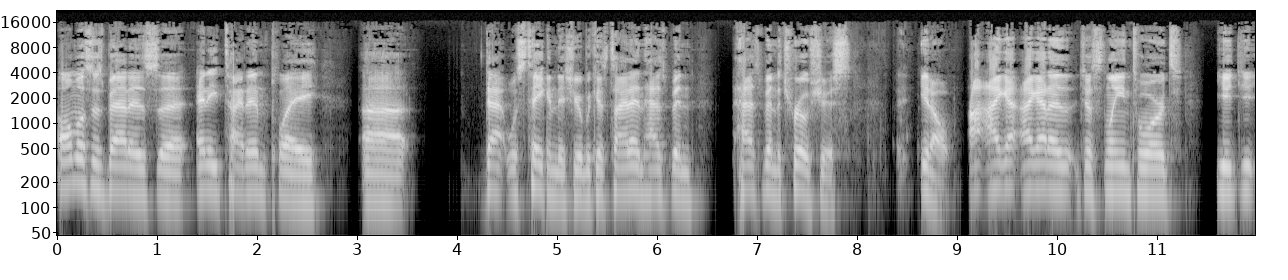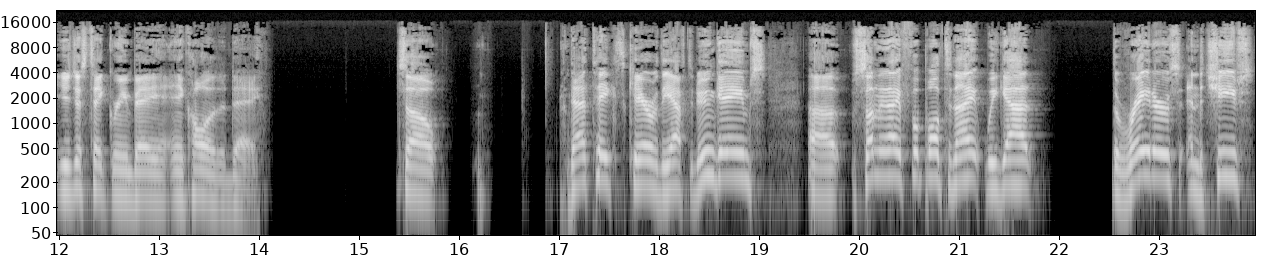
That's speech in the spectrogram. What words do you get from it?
Almost as bad as uh, any tight end play uh, that was taken this year because tight end has been has been atrocious. You know, I, I got I gotta just lean towards you, you. You just take Green Bay and call it a day. So that takes care of the afternoon games. Uh, Sunday night football tonight, we got the Raiders and the Chiefs.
